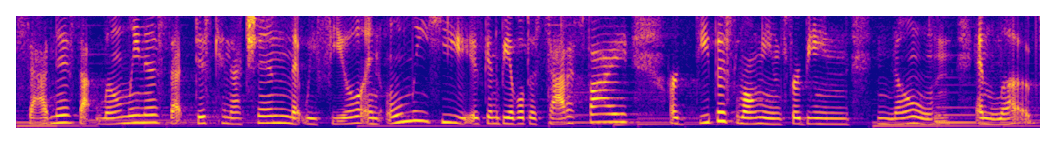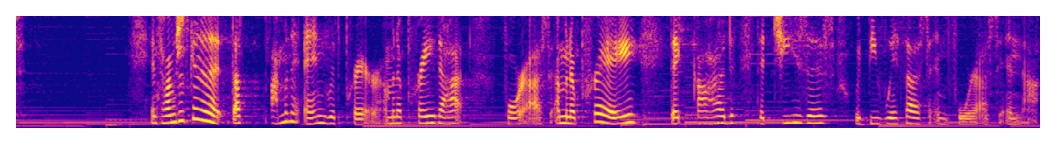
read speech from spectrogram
sadness, that loneliness, that disconnection that we feel, and only He is going to be able to satisfy our deepest longings for being known and loved. And so I'm just gonna that I'm gonna end with prayer. I'm gonna pray that for us. I'm gonna pray that God, that Jesus would be with us and for us in that.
